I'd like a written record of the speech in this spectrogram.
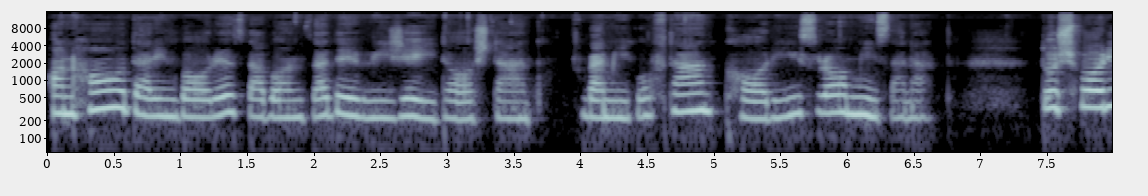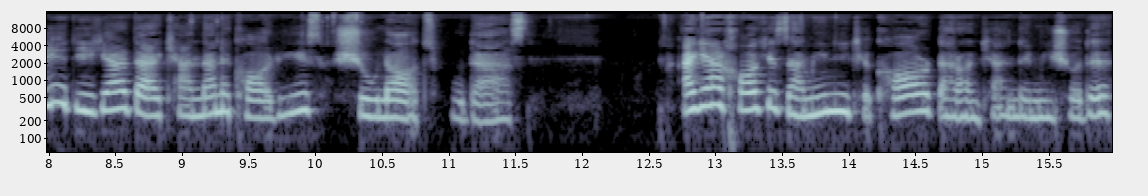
آنها در این باره زبان زد ویژه‌ای داشتند و می‌گفتند کاریز را می‌زند دشواری دیگر در کندن کاریز شولات بوده است اگر خاک زمینی که کار در آن کنده می شده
